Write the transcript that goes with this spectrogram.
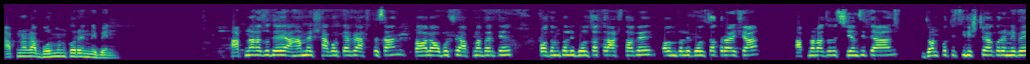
আপনারা ভ্রমণ করে নেবেন। আপনারা যদি আহমেদ সাগর ক্যাফে আসতে চান, তাহলে অবশ্যই আপনাদেরকে কদমতলি গোলচত্বর আসতে হবে। কদমতলি গোলচত্বর আসা আপনারা যদি সিএনজি তে আন জনপ্রতি তিরিশ টাকা করে নেবে।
